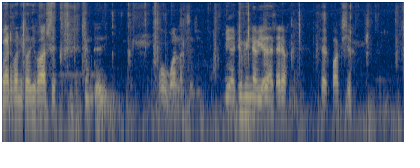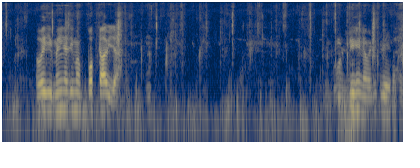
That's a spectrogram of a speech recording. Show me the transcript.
વાટવાની તો હજી વાર છે. કેમ કે બહુ વાર લાગશે બે અઢી મહિના વ્યાજ ત્યારે શેર પાકશે. હવે એ મહિના દીમાં પોપટા આવી જાય. નીકળી પાછા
